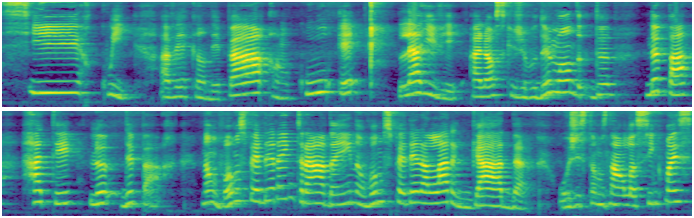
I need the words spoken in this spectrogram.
circuit avec un départ, un coup et l'arrivée. Alors, ce que je vous demande de ne pas rater le départ. Não vamos perder a entrada, hein? Não vamos perder a largada. Hoje estamos na aula 5, mas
